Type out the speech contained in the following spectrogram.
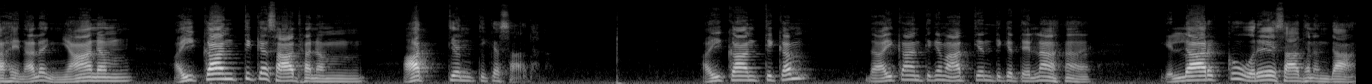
ஆகையினால ஞானம் ஐகாந்திக சாதனம் ஆத்தியந்திக சாதனம். ஐகாந்திகம் இந்த ஐகாந்திகம் ஆத்தியந்திகத்தை எல்லாம் எல்லாருக்கும் ஒரே சாதனம்தான்.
